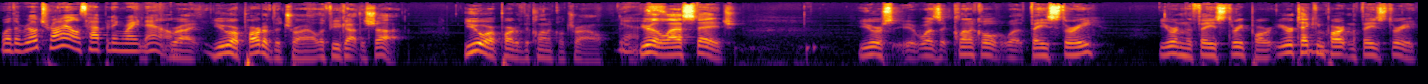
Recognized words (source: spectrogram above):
Well, the real trial is happening right now. Right. You are part of the trial if you got the shot. You are part of the clinical trial. Yes. You're the last stage. You're was it clinical what phase three? You're in the phase three part. You're taking mm-hmm. part in the phase three.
